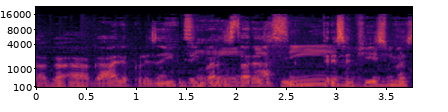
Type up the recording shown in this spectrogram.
A, a Galha, por exemplo, Sim. tem várias histórias Ah, sim, interessantíssimas.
